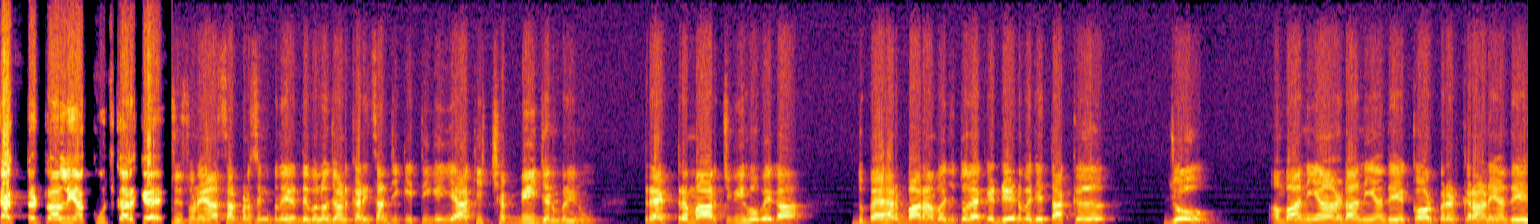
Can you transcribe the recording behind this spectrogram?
ਟਰੈਕਟਰ ਟਰਾਲੀਆਂ ਕੂਚ ਕਰਕੇ। ਤੁਸੀਂ ਸੁਣਿਆ, ਸਰਬਣ ਸਿੰਘ ਪੰਧੇਰ ਦੇ ਵੱਲੋਂ ਜਾਣਕਾਰੀ ਸਾਂਝੀ ਕੀਤੀ ਗਈ ਆ ਕਿ 26 ਜਨਵਰੀ ਨੂੰ ਟਰੈਕਟਰ ਮਾਰਚ ਵੀ ਹੋਵੇਗਾ। ਦੁਪਹਿਰ 12 ਵਜੇ ਤੋਂ ਲੈ ਕੇ 1:30 ਵਜੇ ਤੱਕ ਜੋ ਅੰਬਾਨੀਆਂ, ਅਡਾਨੀਆਂ ਦੇ ਕਾਰਪੋਰੇਟ ਘਰਾਣਿਆਂ ਦੇ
